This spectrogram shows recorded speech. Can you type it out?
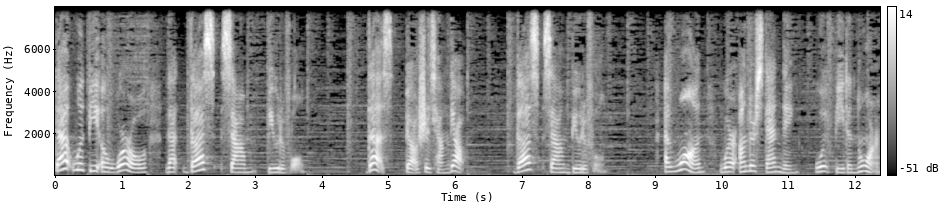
That would be a world that does sound beautiful. Does 表示强调，thus sound beautiful, and one where understanding would be the norm,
